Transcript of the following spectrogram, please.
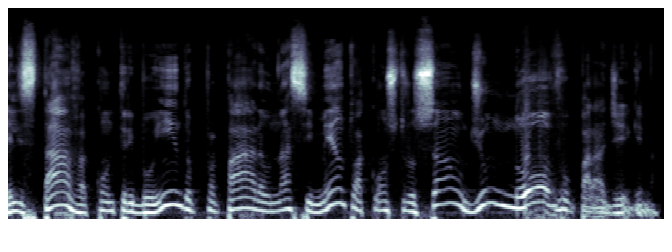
Ele estava contribuindo para o nascimento, a construção de um novo paradigma.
